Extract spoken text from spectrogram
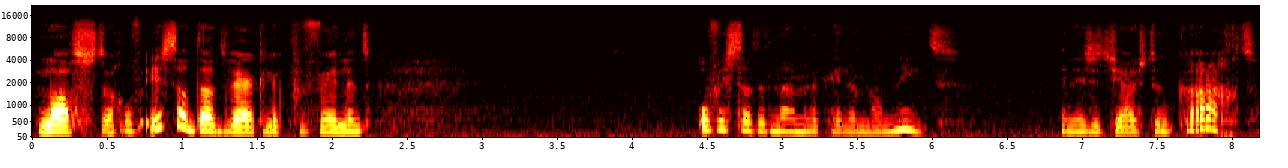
lastig? Of is dat daadwerkelijk vervelend? Of is dat het namelijk helemaal niet? En is het juist een kracht?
